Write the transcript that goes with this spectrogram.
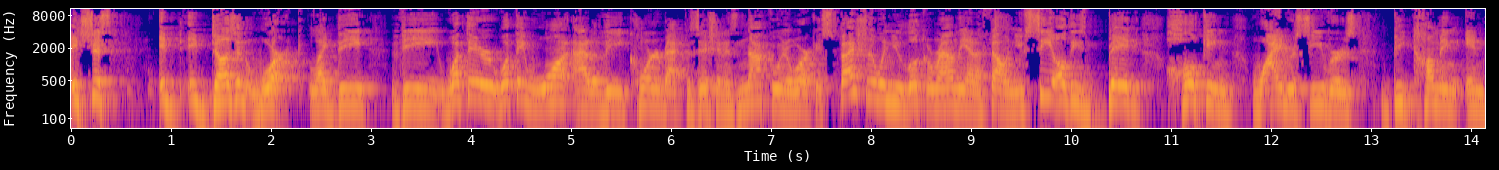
It's just, it, it doesn't work. Like the the what they're what they want out of the cornerback position is not going to work, especially when you look around the NFL and you see all these big hulking wide receivers becoming in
